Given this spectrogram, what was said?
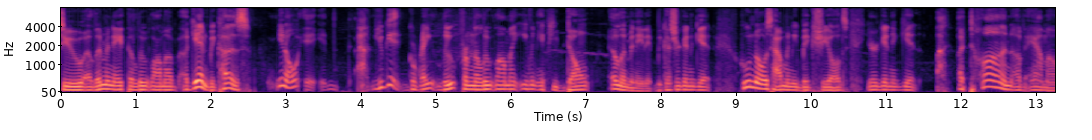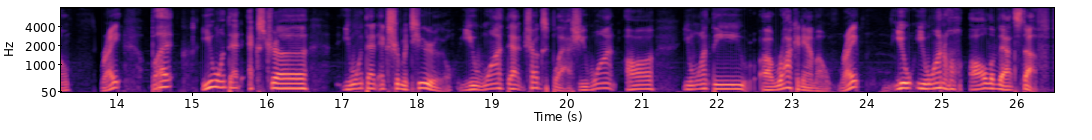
to eliminate the loot llama again because you know it, it, you get great loot from the loot llama even if you don't eliminate it because you're going to get who knows how many big shields. You're going to get a, a ton of ammo right? But you want that extra you want that extra material. You want that chug splash. You want uh you want the uh, rocket ammo, right? You you want all of that stuff.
